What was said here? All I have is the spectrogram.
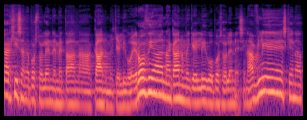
αρχίσαμε, πώς το λένε, μετά να κάνουμε και λίγο ερόδια, να κάνουμε και λίγο, πώς το λένε, συναυλίες και να,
